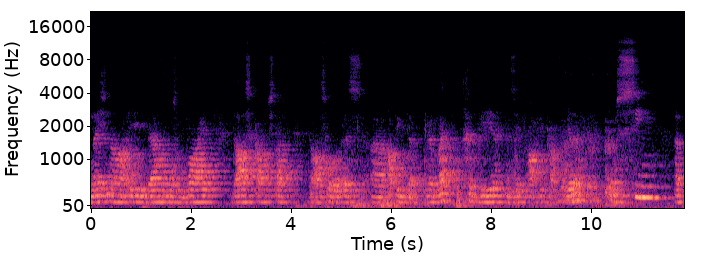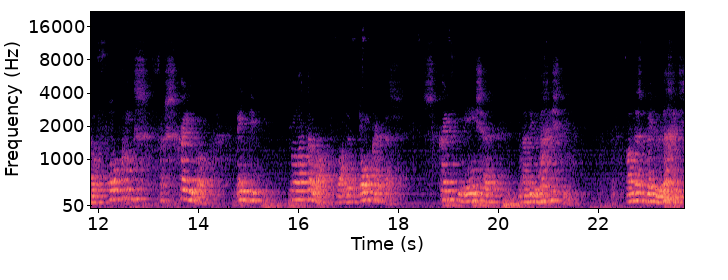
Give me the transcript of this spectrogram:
National in die wêreld ons baie daar's Kaapstad daarso is uh Appington. Nou wat gebeur in Suid-Afrika? Julle ons sien 'n bevolkingsverskywing uit die platteland waar dit donker is. Skuif mense na die liggies toe. Want dis by liggies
